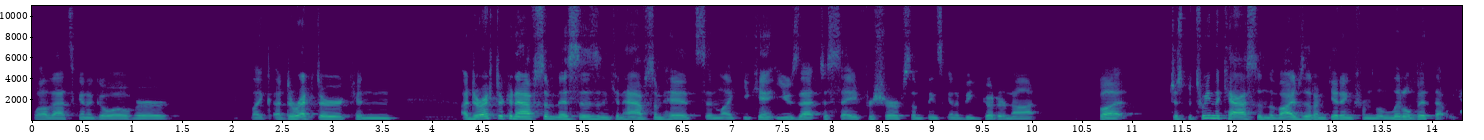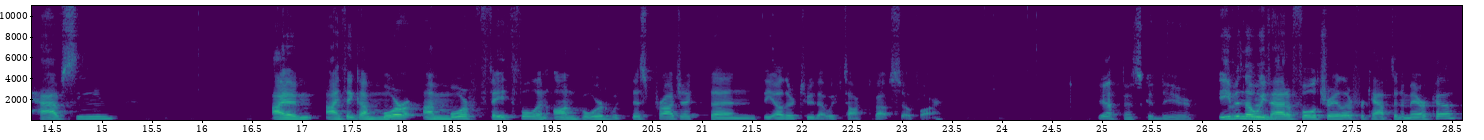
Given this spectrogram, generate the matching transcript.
well that's going to go over. Like a director can a director can have some misses and can have some hits, and like you can't use that to say for sure if something's going to be good or not. But just between the cast and the vibes that I'm getting from the little bit that we have seen, I'm I think I'm more I'm more faithful and on board with this project than the other two that we've talked about so far. Yeah, that's good to hear. Even though we've had a full trailer for Captain America,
